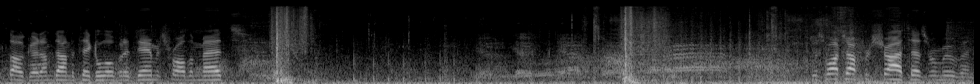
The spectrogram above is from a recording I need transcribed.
It's all good. I'm down to take a little bit of damage for all the meds. Just watch out for shots as we're moving.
